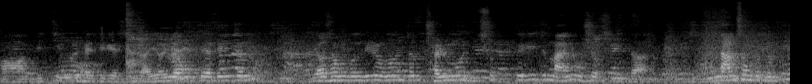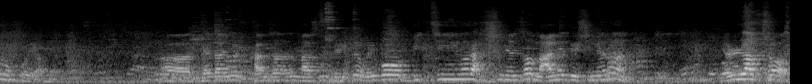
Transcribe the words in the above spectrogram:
아, 미팅을 해드리겠습니다. 연령대들이 좀 여성분들이 오늘 좀 젊은 축들이 좀 많이 오셨습니다. 남성분들도 그렇고요. 아, 대단히 감사하는 말씀 드리고요. 그리고 미팅을 하시면서 마음에 드시면은 연락처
